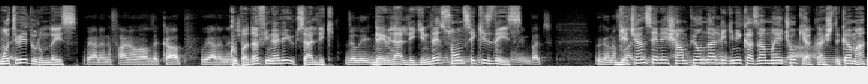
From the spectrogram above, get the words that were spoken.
Motive durumdayız. Kupada finale yükseldik. Devler Ligi'nde son 8'deyiz. Geçen sene Şampiyonlar Ligi'ni kazanmaya çok yaklaştık ama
